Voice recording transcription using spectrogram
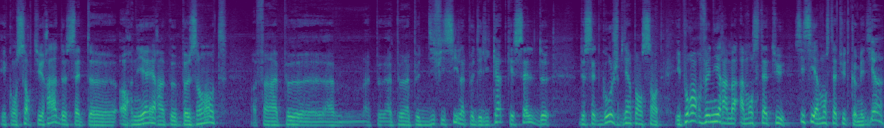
et qu'on sortira de cette euh, ornière un peu pesante enfin un peu, euh, un, peu, un, peu, un peu difficile, un peu délicate, qui est celle de, de cette gauche bien pensante. Et pour en revenir à, à mon statut, si, si, à mon statut de comédien,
